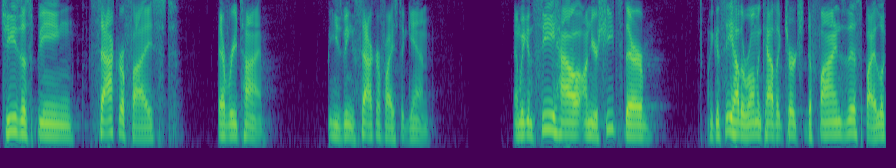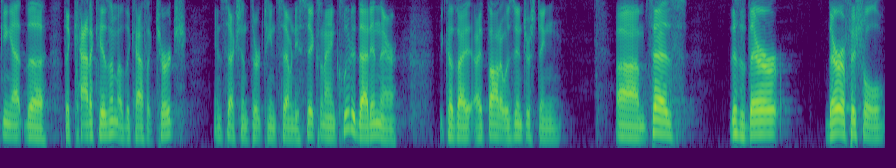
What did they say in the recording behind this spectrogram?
Jesus being sacrificed every time. He's being sacrificed again. And we can see how on your sheets there, we can see how the Roman Catholic Church defines this by looking at the, the Catechism of the Catholic Church in section 1376, and I included that in there because I, I thought it was interesting. Um, says this is their their official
